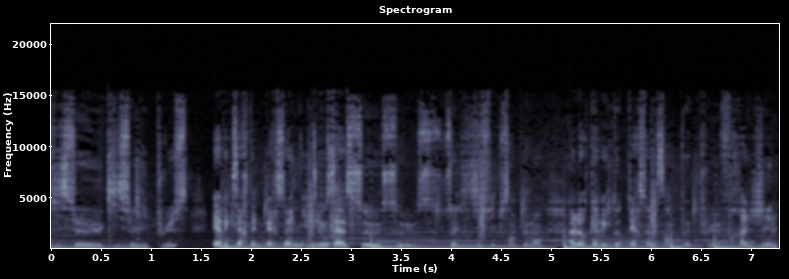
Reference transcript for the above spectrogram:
qui se, qui se lient plus et avec certaines personnes et que ça se, se solidifie tout simplement, alors qu'avec d'autres personnes, c'est un peu plus fragile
